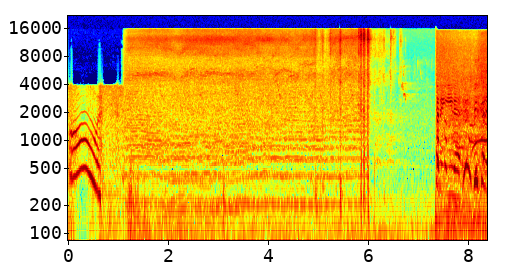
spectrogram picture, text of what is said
Oh! He's gonna eat it. He's gonna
